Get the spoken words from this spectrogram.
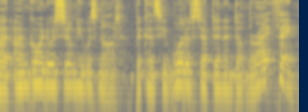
But I'm going to assume he was not, because he would have stepped in and done the right thing.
